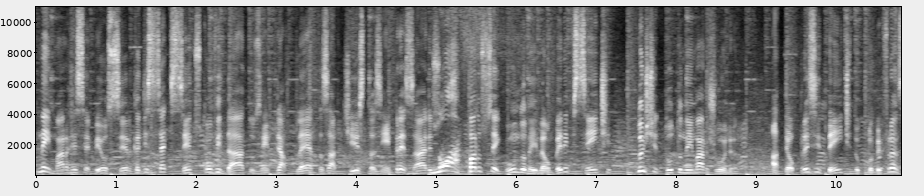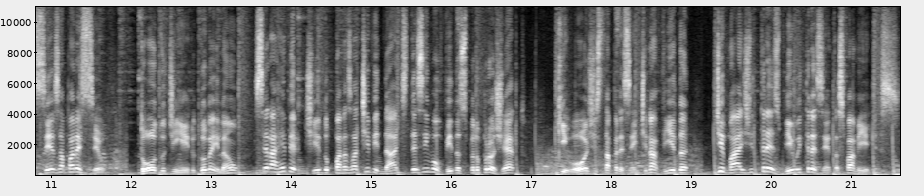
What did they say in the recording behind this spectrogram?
Neymar recebeu cerca de 700 convidados, entre atletas, artistas e empresários, para o segundo leilão beneficente do Instituto Neymar Júnior. Até o presidente do clube francês apareceu. Todo o dinheiro do leilão será revertido para as atividades desenvolvidas pelo projeto, que hoje está presente na vida de mais de 3.300 famílias.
